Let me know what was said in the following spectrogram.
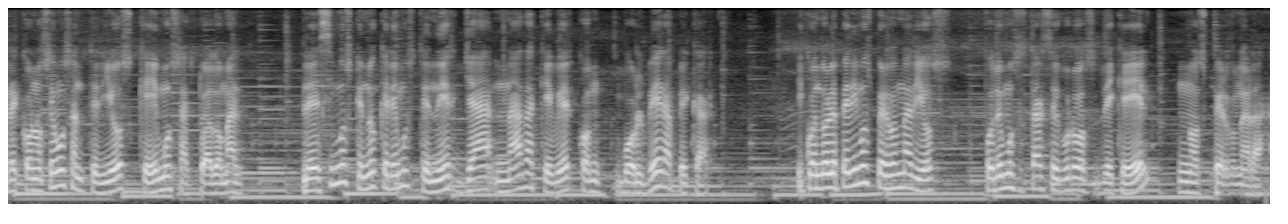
reconocemos ante Dios que hemos actuado mal. Le decimos que no queremos tener ya nada que ver con volver a pecar. Y cuando le pedimos perdón a Dios, podemos estar seguros de que Él nos perdonará.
